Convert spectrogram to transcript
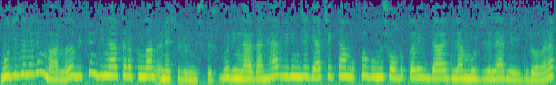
Mucizelerin varlığı bütün dinler tarafından öne sürülmüştür. Bu dinlerden her birince gerçekten vuku bulmuş oldukları iddia edilen mucizelerle ilgili olarak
